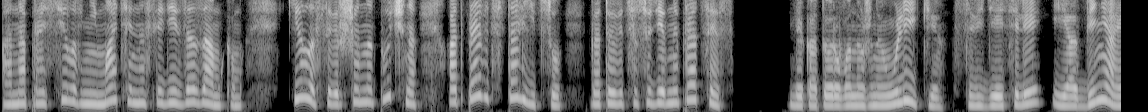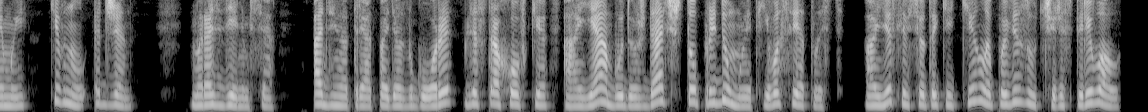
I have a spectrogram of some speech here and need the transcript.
Она просила внимательно следить за замком. Кела совершенно точно отправит в столицу, готовится судебный процесс. «Для которого нужны улики, свидетели и обвиняемый», — кивнул Эджен. «Мы разделимся. Один отряд пойдет в горы для страховки, а я буду ждать, что придумает его светлость. А если все-таки Келла повезут через перевал?»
